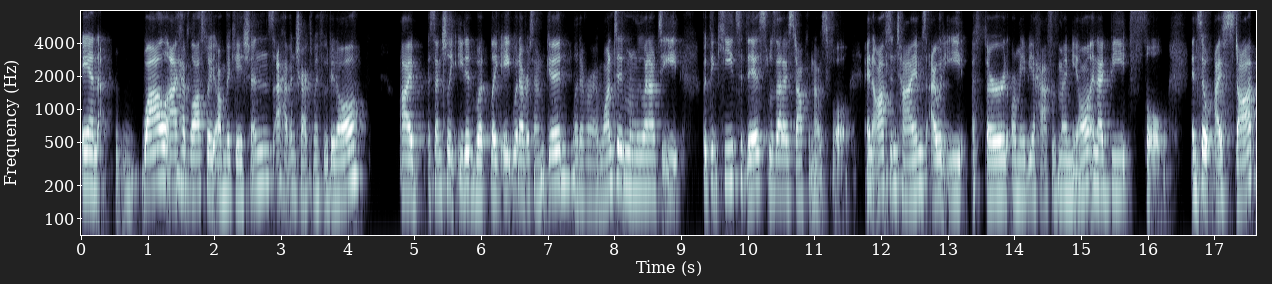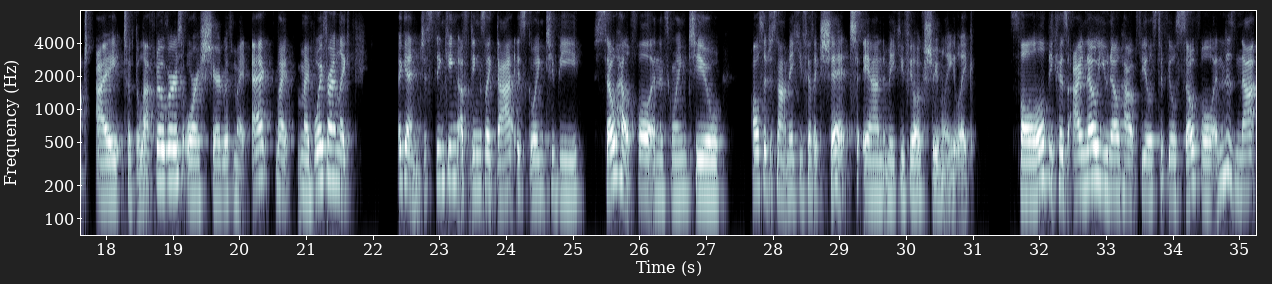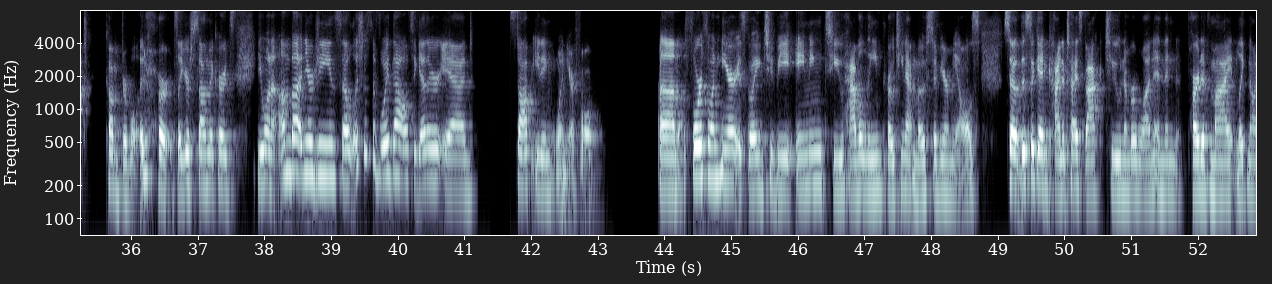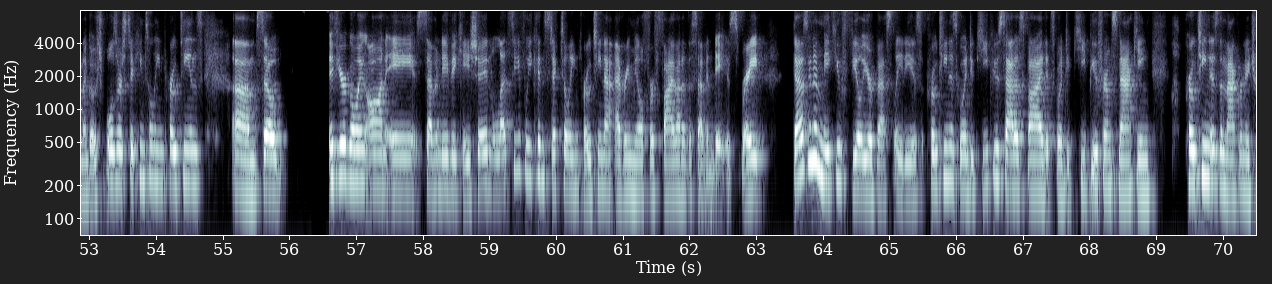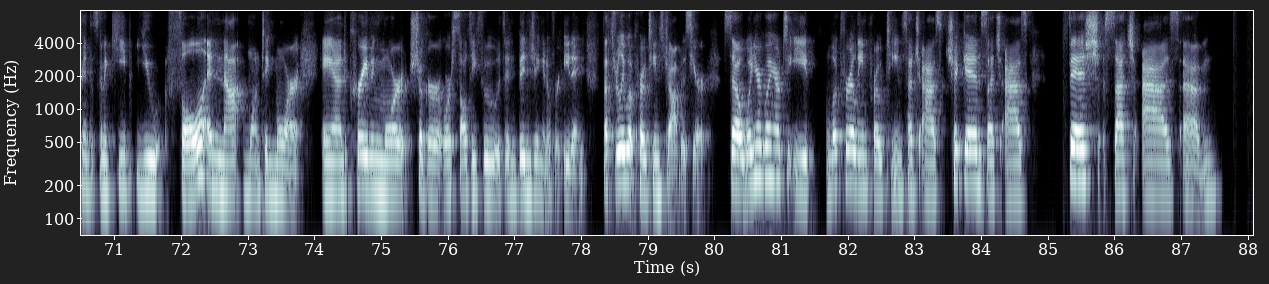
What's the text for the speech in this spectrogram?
and while I have lost weight on vacations, I haven't tracked my food at all. I essentially ate what like ate whatever sounded good, whatever I wanted when we went out to eat. But the key to this was that I stopped when I was full. And oftentimes I would eat a third or maybe a half of my meal and I'd be full. And so I stopped. I took the leftovers or I shared with my ex, my my boyfriend. Like again, just thinking of things like that is going to be so helpful and it's going to also just not make you feel like shit and make you feel extremely like full because I know you know how it feels to feel so full and it is not comfortable. It hurts. Like your stomach hurts. You want to unbutton your jeans. So let's just avoid that altogether and stop eating when you're full. Um, fourth one here is going to be aiming to have a lean protein at most of your meals. So this again kind of ties back to number one, and then part of my like non-negotiables are sticking to lean proteins. Um, so if you're going on a seven day vacation, let's see if we can stick to lean protein at every meal for five out of the seven days, right? That's going to make you feel your best, ladies. Protein is going to keep you satisfied. It's going to keep you from snacking. Protein is the macronutrient that's going to keep you full and not wanting more and craving more sugar or salty foods and binging and overeating. That's really what protein's job is here. So when you're going out to eat, look for a lean protein, such as chicken, such as fish, such as um,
